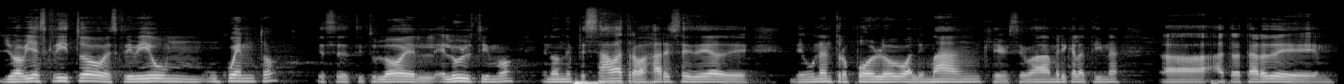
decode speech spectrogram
yo había escrito o escribí un, cuento que se tituló el, el Último, en donde empezaba a trabajar esa idea de de un antropólogo alemán que se va a América Latina a, tratar de,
